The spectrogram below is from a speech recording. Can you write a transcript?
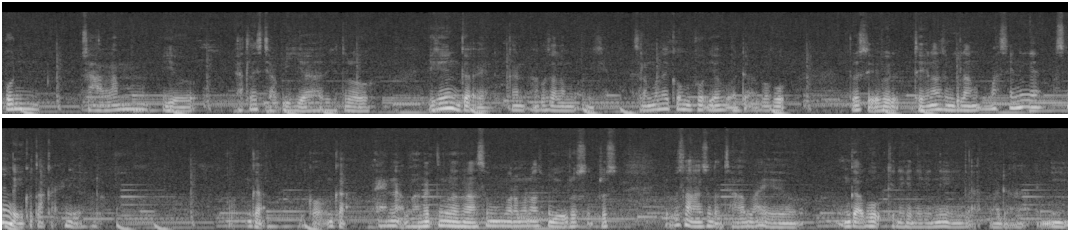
pun salam yo at least iya gitu loh. Ini enggak ya? Kan aku salam assalamualaikum bu. Ya bu ada apa bu? Terus dia, dia langsung bilang mas ini ya masnya nggak ikut AKN ya? Kok enggak kok enggak enak banget tuh langsung marah-marah langsung jurus terus terus langsung tak jawab aja enggak bu gini gini gini enggak ada ini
